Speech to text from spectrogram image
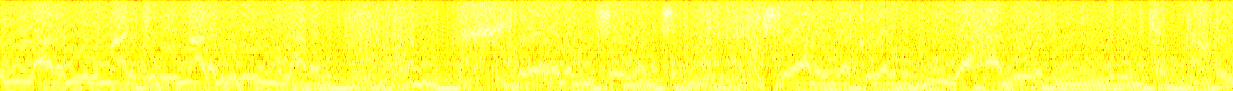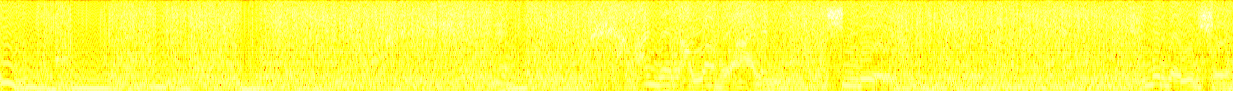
İbn-i Arabi'l Maliki İbn-i Arabi'l İbn-i Arabi. E, o da bunu söylüyor mesela. İşte ya Rezzak ya Rezzak ya Hadi Ehdini gibi mesela anladın mı? ancak Allahu Alem şimdi burada bir şey var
